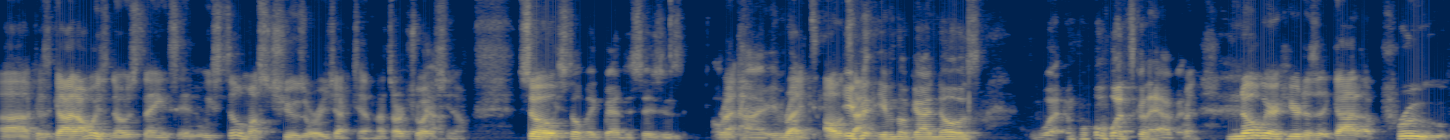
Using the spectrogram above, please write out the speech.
because God always knows things, and we still must choose or reject Him. That's our choice, you know. So, we still make bad decisions all Right, the time, even right, Though, all the even, time. even though God knows what what's going to happen. Right. nowhere here does it God approve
